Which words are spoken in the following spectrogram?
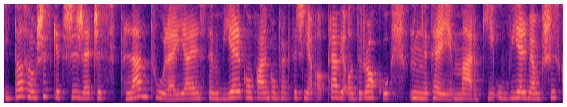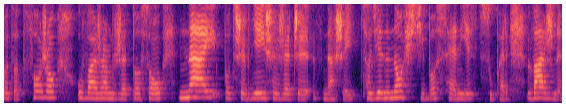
I to są wszystkie trzy rzeczy z plantule. Ja jestem wielką fanką praktycznie prawie od roku mm, tej marki. Uwielbiam wszystko, co tworzą. Uważam, że to są najpotrzebniejsze rzeczy w naszej codzienności, bo sen jest super ważny.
